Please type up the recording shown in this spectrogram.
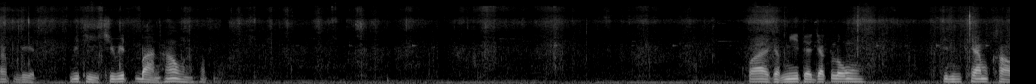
อัปเดตวิถีชีวิตบ้านเฮ้านะครับ ควายกับมีแต่ยักลงกินแคมเขา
